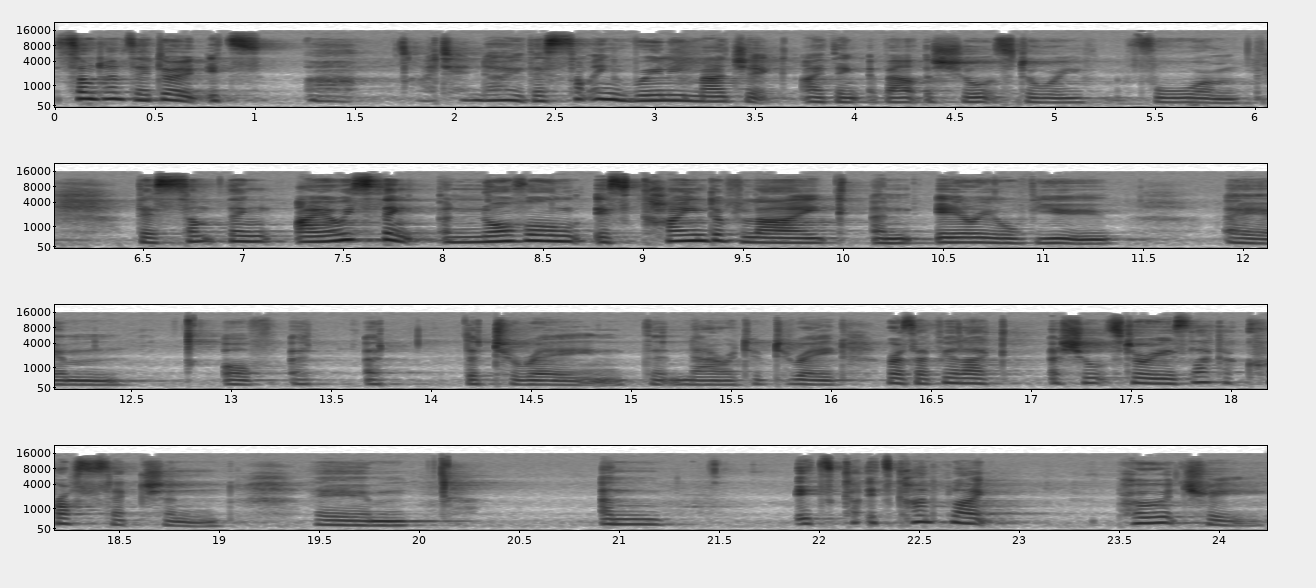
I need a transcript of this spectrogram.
Sometimes they don't. It's, uh, I don't know, there's something really magic, I think, about the short story form. There's something, I always think a novel is kind of like an aerial view um, of a, a, the terrain, the narrative terrain, whereas I feel like a short story is like a cross section. Um, and it's, it's kind of like poetry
